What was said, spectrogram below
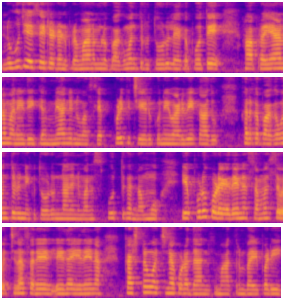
నువ్వు చేసేటటువంటి ప్రమాణంలో భగవంతుడు తోడు లేకపోతే ఆ ప్రయాణం అనేది గమ్యాన్ని నువ్వు అసలు ఎప్పటికీ చేరుకునేవాడివే కాదు. కనుక భగవంతుడు నీకు తోడున్నానని మనస్ఫూర్తిగా నమ్ము. ఎప్పుడూ కూడా ఏదైనా సమస్య వచ్చినా సరే లేదా ఏదైనా కష్టం వచ్చినా కూడా దానికి మాత్రం భయపడి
